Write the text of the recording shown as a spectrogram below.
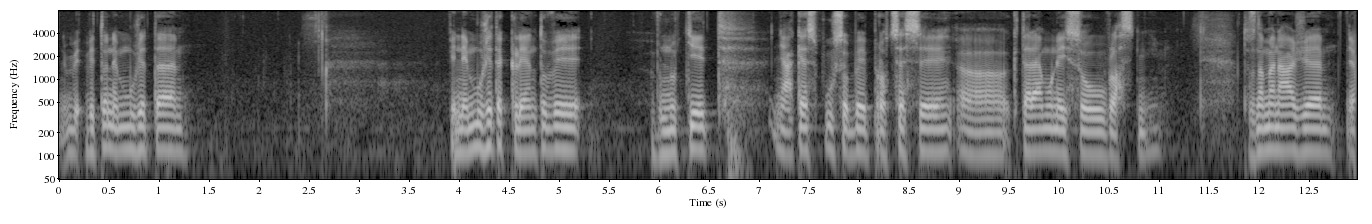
vy, vy to nemůžete vy nemůžete klientovi vnutit nějaké způsoby, procesy, eh, které mu nejsou vlastní. To znamená, že eh,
